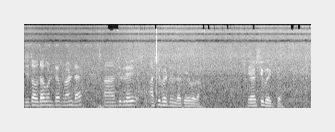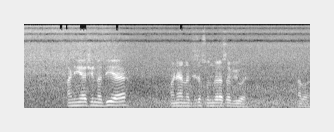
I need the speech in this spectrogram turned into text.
जी चौदा गुंठे फ्रंट आहे तिकडे अशी भेटून जाते हे बघा. ही अशी भेटते. आणि ही अशी नदी आहे आणि या नदीचा सुंदर असा व्ह्यू आहे. हा बघा.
